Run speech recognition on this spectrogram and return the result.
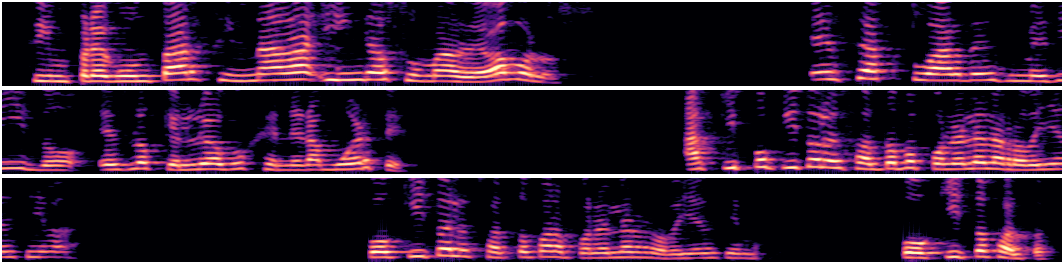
Sin preguntar, sin nada, Inga su madre, vámonos. Ese actuar desmedido es lo que luego genera muertes. Aquí poquito les faltó para ponerle la rodilla encima. Poquito les faltó para ponerle la rodilla encima. Poquito faltó.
